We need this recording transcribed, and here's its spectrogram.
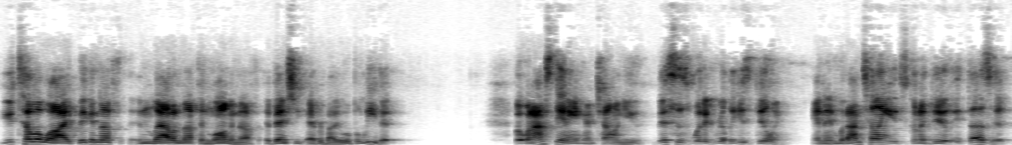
You tell a lie big enough and loud enough and long enough, eventually everybody will believe it. But when I'm standing here and telling you this is what it really is doing, and then what I'm telling you it's going to do, it does it.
